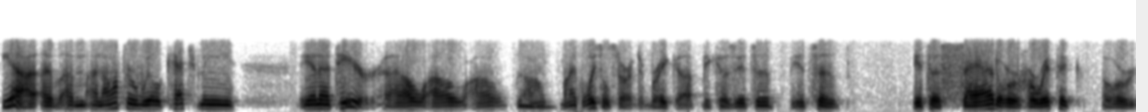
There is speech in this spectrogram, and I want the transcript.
yeah, a, a, an author will catch me in a tear. I'll, I'll, I'll, mm-hmm. I'll, my voice will start to break up because it's a, it's a, it's a sad or horrific or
